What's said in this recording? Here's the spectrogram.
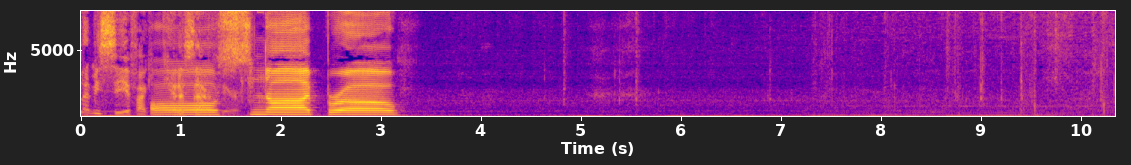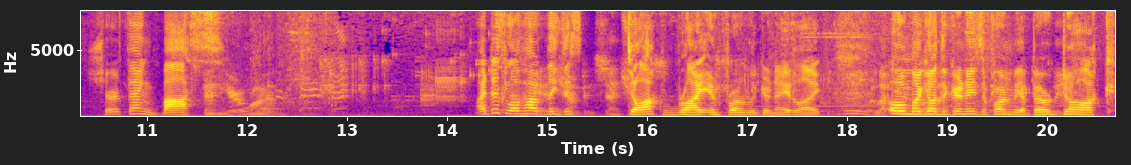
Let me see if I can get us out Oh, of here. snipe, bro. Sure thing, boss. Been here a while. I just love how they just jump in centuries. duck right in front of the grenade, like, oh my god, the grenade's in front of me, I better duck.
